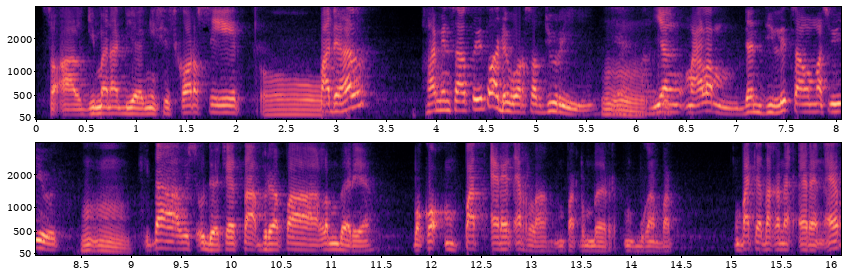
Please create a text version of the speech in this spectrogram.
soal gimana dia ngisi score sheet. Oh. Padahal Hamin satu itu ada workshop juri Mm-mm. yang malam dan di lead sama Mas Yuyut. Mm-mm. Kita wis udah cetak berapa lembar ya? Pokok 4 RNR lah, 4 lembar, bukan 4. 4 cetakan RNR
